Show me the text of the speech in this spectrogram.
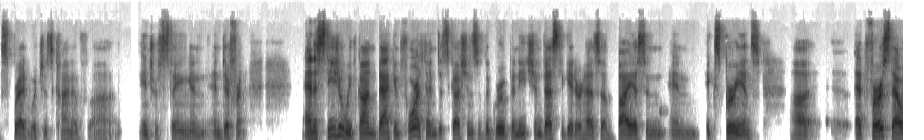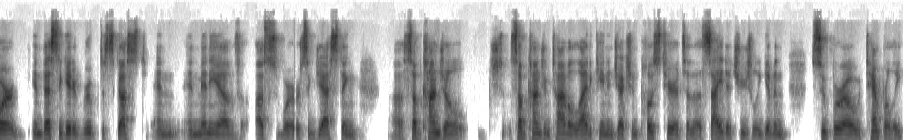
spread, which is kind of uh, interesting and, and different. Anesthesia, we've gone back and forth in discussions of the group, and each investigator has a bias and, and experience. Uh, at first, our investigator group discussed, and, and many of us were suggesting uh, subconjunctival, subconjunctival lidocaine injection posterior to the site. It's usually given supero-temporally.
